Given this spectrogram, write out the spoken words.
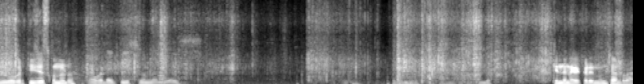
ఇది ఒకటి తీసేసుకున్నాడు. ఒకటి తీసుకున్నాను కింద ఎక్కడ నుంచండ్రా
